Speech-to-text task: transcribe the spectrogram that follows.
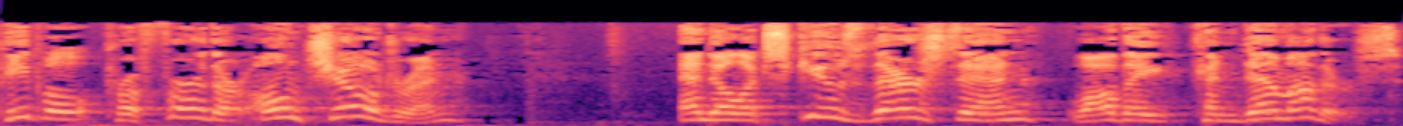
people prefer their own children and they'll excuse their sin while they condemn others.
